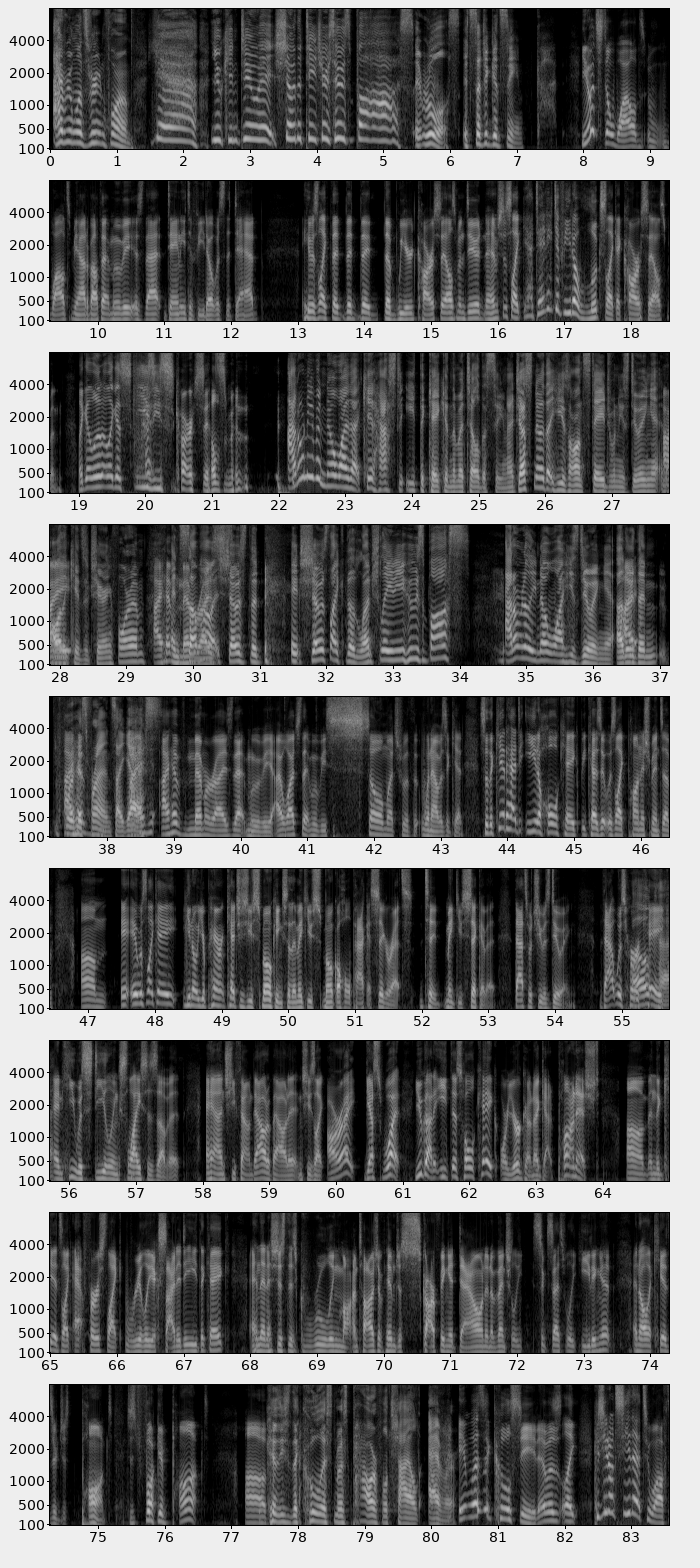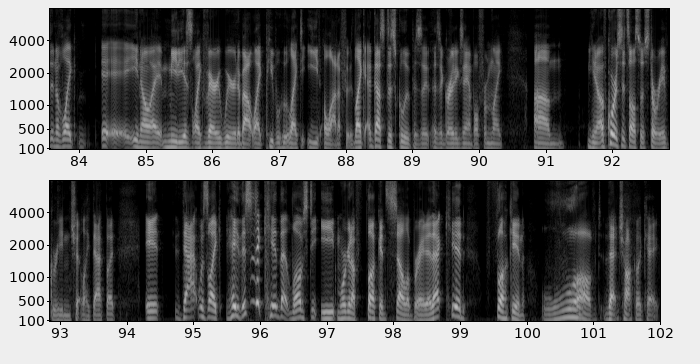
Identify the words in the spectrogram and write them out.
everyone's rooting for him. Yeah, you can do it. Show the teachers who's boss. It rules. It's such a good scene. God. You know what still wilds wilds me out about that movie is that Danny DeVito was the dad. He was like the the the, the weird car salesman dude, and I was just like, yeah, Danny DeVito looks like a car salesman, like a little like a skeezy car salesman. I don't even know why that kid has to eat the cake in the Matilda scene. I just know that he's on stage when he's doing it and all the kids are cheering for him. I have and memorized. somehow it shows the it shows like the lunch lady who's boss. I don't really know why he's doing it other I- than for I his have- friends, I I, guess. I have memorized that movie. I watched that movie so much with when I was a kid. So the kid had to eat a whole cake because it was like punishment of um it, it was like a you know your parent catches you smoking so they make you smoke a whole pack of cigarettes to make you sick of it. That's what she was doing. That was her cake and he was stealing slices of it. And she found out about it and she's like, "All right, guess what? You got to eat this whole cake or you're going to get punished." Um, and the kid's like at first like really excited to eat the cake, and then it's just this grueling montage of him just scarfing it down and eventually successfully eating it, and all the kids are just pumped, just fucking pumped. Um, Because he's the coolest, most powerful child ever. it was a cool scene. It was like because you don't see that too often of like i- i- you know media is like very weird about like people who like to eat a lot of food. Like Augustus Gloop is a is a great example from like um you know of course it's also a story of greed and shit like that, but it that was like hey this is a kid that loves to eat and we're gonna fucking celebrate it. That kid fucking loved that chocolate cake.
